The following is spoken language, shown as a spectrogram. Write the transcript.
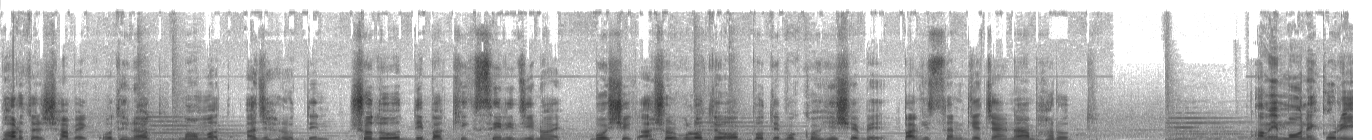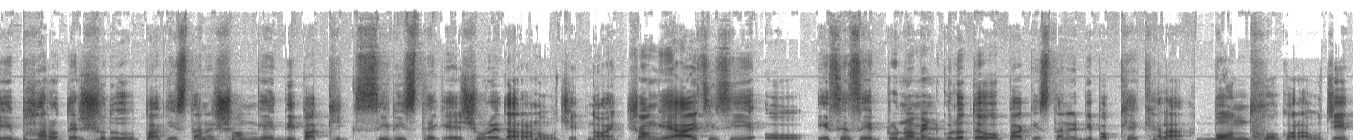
ভারতের সাবেক অধিনায়ক মোহাম্মদ আজহারউদ্দিন। শুধু দ্বিপাক্ষিক সিরিজই নয়, বৈশ্বিক আসরগুলোতেও প্রতিপক্ষ হিসেবে পাকিস্তানকে চায় না ভারত। আমি মনে করি ভারতের শুধু পাকিস্তানের সঙ্গে দ্বিপাক্ষিক সিরিজ থেকে সরে দাঁড়ানো উচিত নয়। সঙ্গে আইসিসি ও এসএসসি টুর্নামেন্টগুলোতেও পাকিস্তানের বিপক্ষে খেলা বন্ধ করা উচিত।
